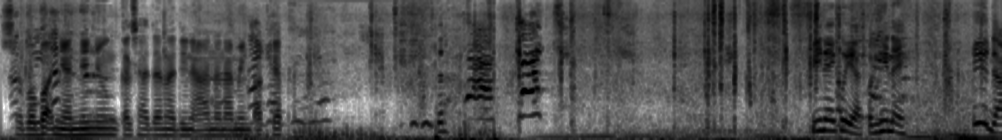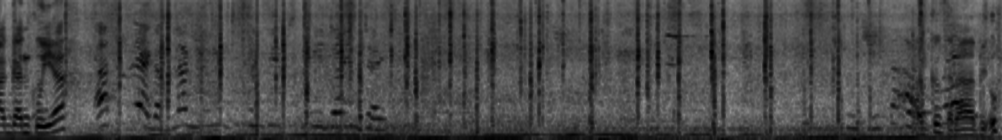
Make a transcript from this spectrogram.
Sa baba niyan, yun yung kalsada na dinaanan namin paakyat. Tara. Pinay kuya, pag hinay. Ay, dagan kuya. Agko, grabe. Oh,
